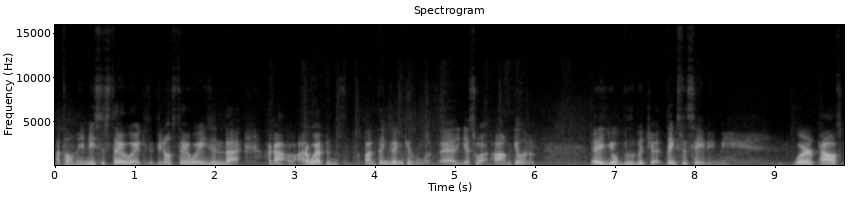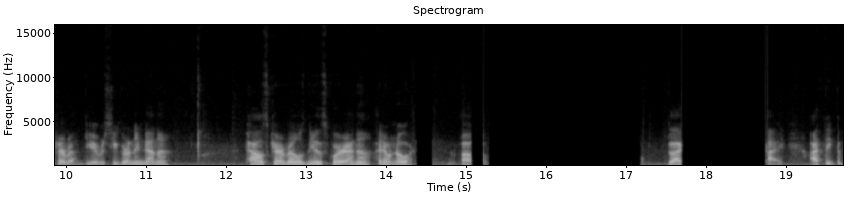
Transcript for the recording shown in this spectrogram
I told him he needs to stay away because if he don't stay away, he's gonna die. I got a lot of weapons, a lot of things I can kill him with. Uh, guess what? I'm killing him. Hey, Yo Bilivija, thanks for saving me. Where Palace Caravan? Do you ever see a girl named Anna? Palace Caravan was near the square. Anna? I don't know her. Uh, black guy. I think the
